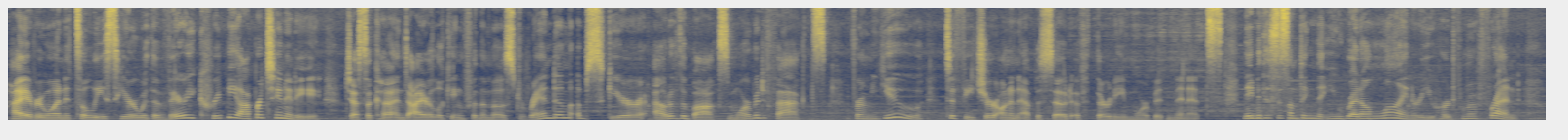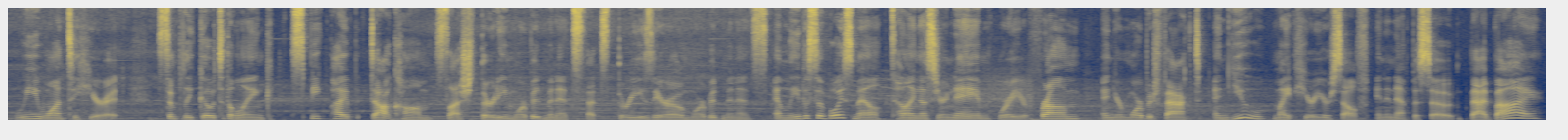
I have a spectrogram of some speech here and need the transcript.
Hi everyone, it's Elise here with a very creepy opportunity. Jessica and I are looking for the most random, obscure, out of the box morbid facts from you to feature on an episode of 30 Morbid Minutes. Maybe this is something that you read online or you heard from a friend. We want to hear it simply go to the link speakpipe.com slash 30 morbid minutes that's 30 morbid minutes and leave us a voicemail telling us your name where you're from and your morbid fact and you might hear yourself in an episode. Bad bye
